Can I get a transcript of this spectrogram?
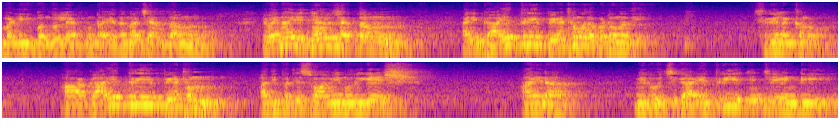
మళ్ళీ ఇబ్బందులు లేకుండా ఏదైనా చేద్దాము. ఏవైనా యజ్ఞాలు చేద్దాము అని గాయత్రి పీఠం అని ఒకటి ఉన్నది. శ్రీలంకలో. ఆ గాయత్రి పీఠం అధిపతి స్వామి మురుగేష్. ఆయన మీరు వచ్చి గాయత్రి యజ్ఞం చేయండి.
